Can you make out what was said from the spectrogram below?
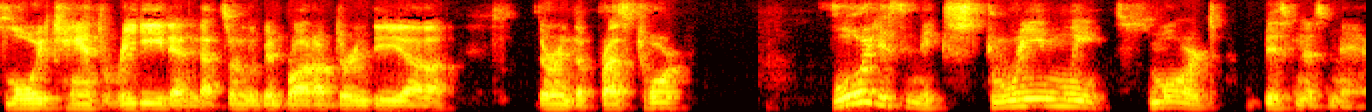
Floyd can't read, and that's certainly been brought up during the uh, during the press tour. Floyd is an extremely smart businessman.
